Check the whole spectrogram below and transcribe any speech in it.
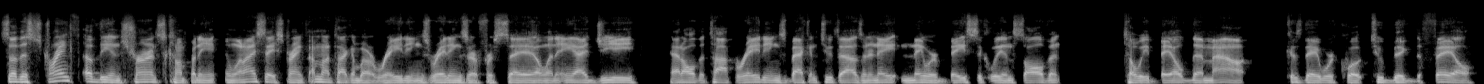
So the strength of the insurance company and when i say strength i'm not talking about ratings. Ratings are for sale and aig had all the top ratings back in 2008 and they were basically insolvent until we bailed them out because they were, quote, too big to fail.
